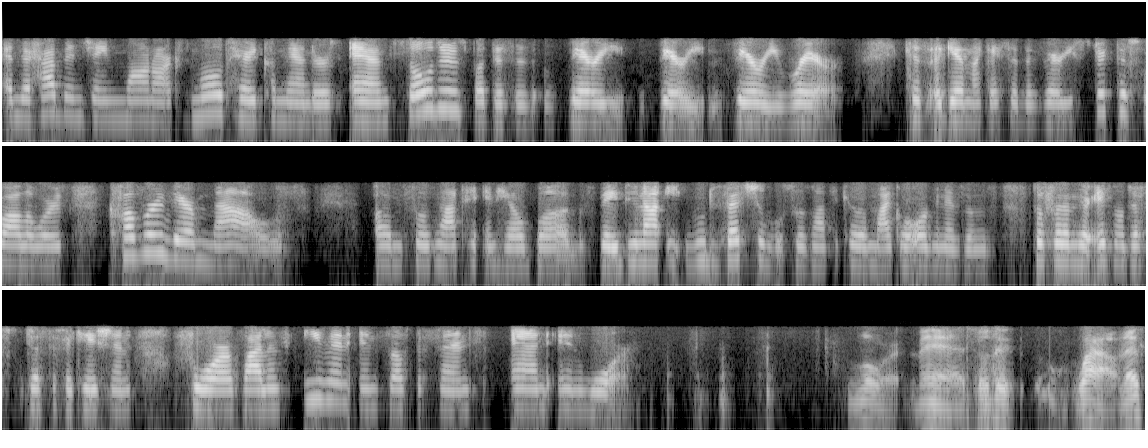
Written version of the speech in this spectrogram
and there have been Jain monarchs, military commanders, and soldiers, but this is very, very, very rare. Because, again, like I said, the very strictest followers cover their mouths um, so as not to inhale bugs. They do not eat root vegetables so as not to kill microorganisms. So for them, there is no just- justification for violence, even in self defense and in war. Lord, man. So that wow, that's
